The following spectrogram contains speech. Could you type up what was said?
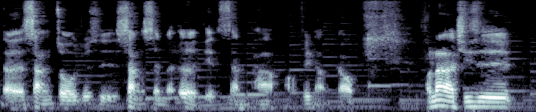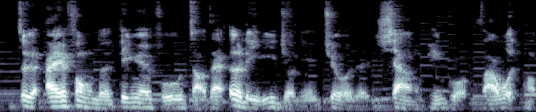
呃上周就是上升了二点三趴，好，非常高，好，那其实。这个 iPhone 的订阅服务，早在二零一九年就有人向苹果发问哦，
